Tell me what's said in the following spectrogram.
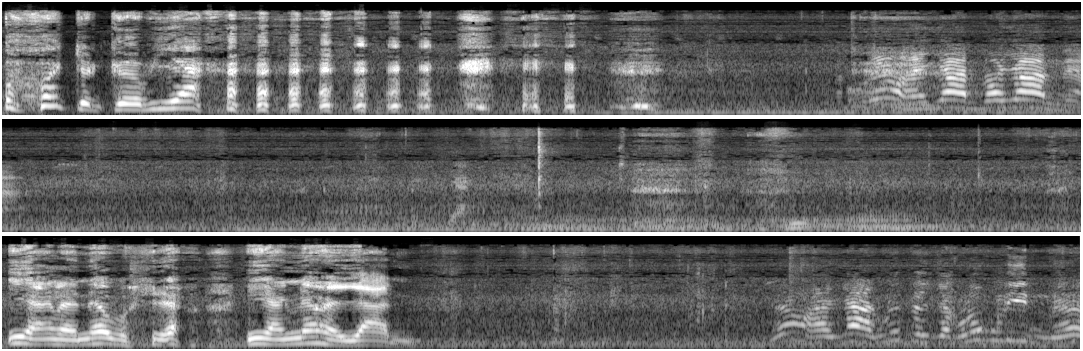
โอ้ยจุดเกือบเพียแล้วหายญาติบ่ญาติเนี่ยอีหยังล่ะเนี่ยอีหยังเนี่ยให้ยันแล้วหายญาติไม่แต่จากลงลิ้นนะ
